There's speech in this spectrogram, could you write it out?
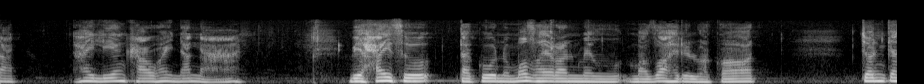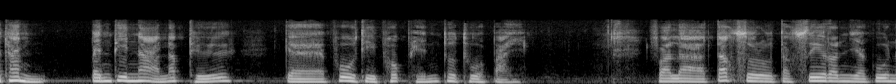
นัต ให้เลี้ยงเขาให้หนาหนาบิไฮสุตะกูนมุซฮิรันมิลมาซาฮิริลวากอดจนกระทั่งเป็นที่น่านับถือ แก่ผู้ที่พบเห็นทั่วๆไปฟาลาตักสุรุตักซีรันยากูน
